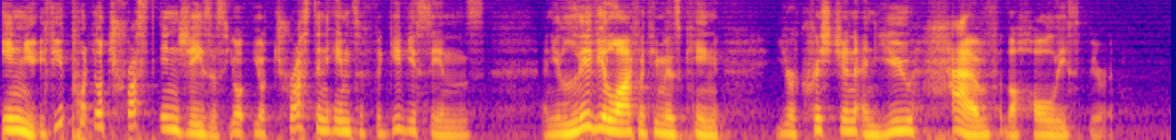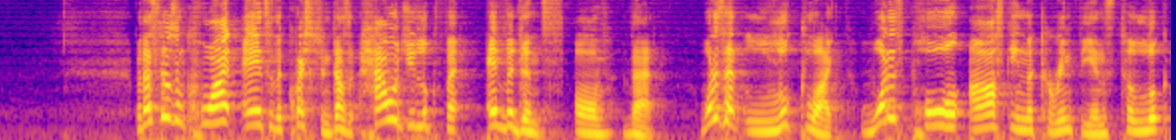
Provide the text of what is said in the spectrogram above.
in you. If you put your trust in Jesus, your, your trust in Him to forgive your sins, and you live your life with Him as King, you're a Christian and you have the Holy Spirit. But that still doesn't quite answer the question, does it? How would you look for evidence of that? What does that look like? What is Paul asking the Corinthians to look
